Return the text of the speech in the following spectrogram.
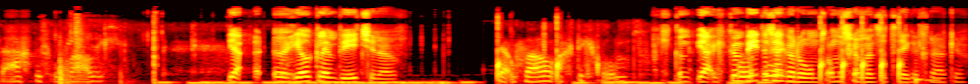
aarde is ovalig. Ja, een heel klein beetje nou. Ja, ovaalachtig rond. Je kunt, ja, je kunt Oh, beter oh. zeggen rond, anders gaan mensen triggerd raken.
